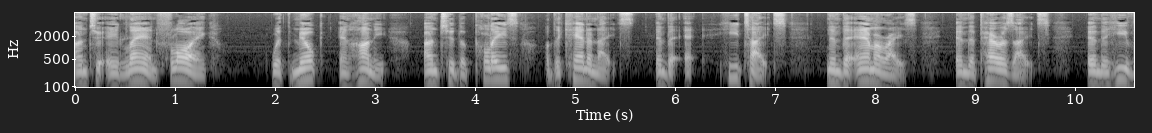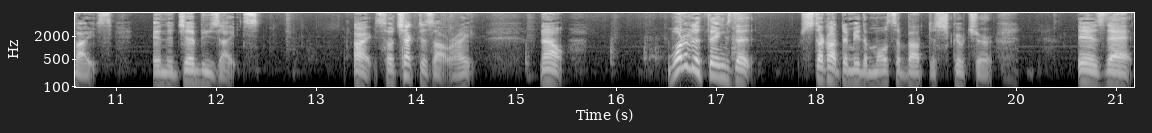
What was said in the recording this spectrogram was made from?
unto a land flowing with milk and honey, unto the place of the Canaanites, and the Hittites, and the Amorites, and the Perizzites, and the Hivites, and the Jebusites. All right, so check this out, right? Now, one of the things that stuck out to me the most about this scripture is that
